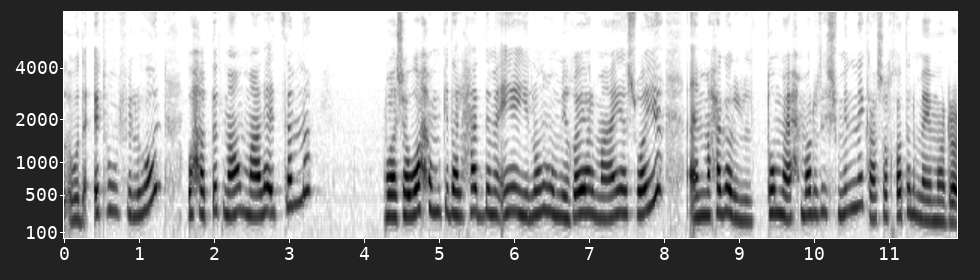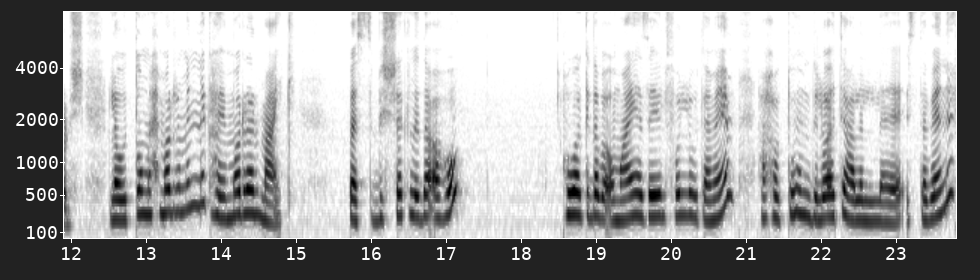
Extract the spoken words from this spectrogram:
ودقيتهم في الهون وحطيت معاهم معلقة سمنة وهشوحهم كده لحد ما إيه لونهم يغير معايا شوية. أهم حاجة الثوم ما يحمرش منك عشان خاطر ما يمررش. لو الثوم احمر منك هيمرر معاكي. بس بالشكل ده أهو. هو كده بقوا معايا زي الفل وتمام. هحطهم دلوقتي على السبانخ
